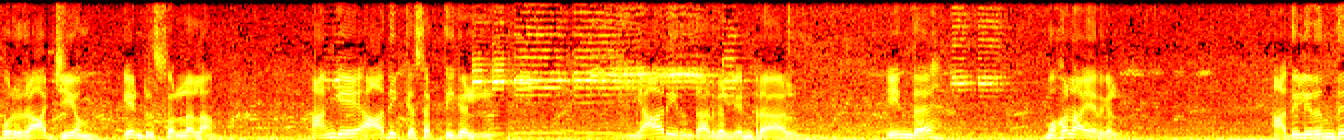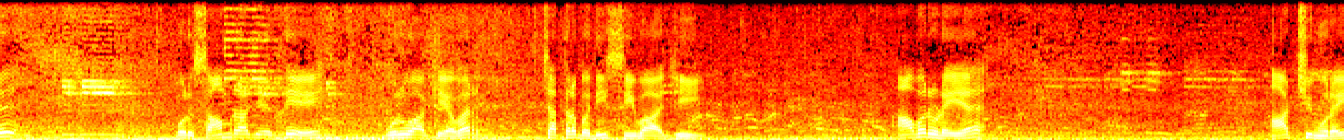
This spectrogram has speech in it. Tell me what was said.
ஒரு ராஜ்யம் என்று சொல்லலாம். அங்கே ஆதிக்க சக்திகள் யார் இருந்தார்கள் என்றால் இந்த முகலாயர்கள். அதிலிருந்து ஒரு சாம்ராஜ்யத்தை உருவாக்கியவர் சத்ரபதி சிவாஜி. அவருடைய ஆட்சி முறை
